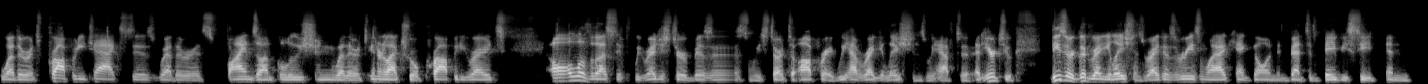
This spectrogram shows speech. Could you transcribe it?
Whether it's property taxes, whether it's fines on pollution, whether it's intellectual property rights, all of us, if we register a business and we start to operate, we have regulations we have to adhere to. These are good regulations, right? There's a reason why I can't go and invent a baby seat and,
